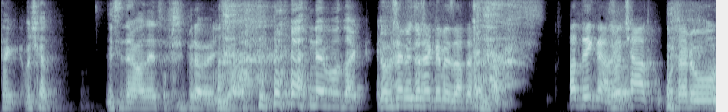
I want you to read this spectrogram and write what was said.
tak počkat, jestli teda máte něco připravit, jo. Nebo tak, Dobře, my to řekneme za tebe. Patrik na začátku pořadu,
